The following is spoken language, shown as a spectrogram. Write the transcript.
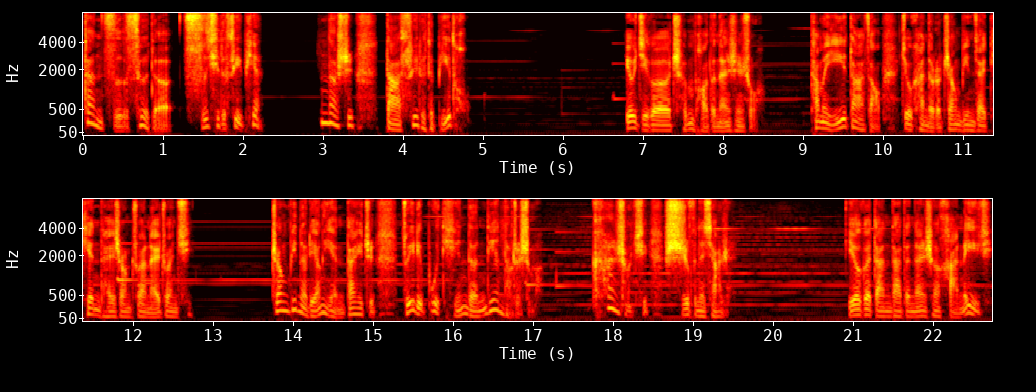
淡紫色的瓷器的碎片，那是打碎了的笔筒。有几个晨跑的男生说，他们一大早就看到了张斌在天台上转来转去。张斌的两眼呆滞，嘴里不停的念叨着什么，看上去十分的吓人。有个胆大的男生喊了一句：“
